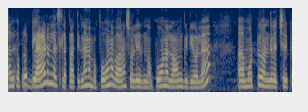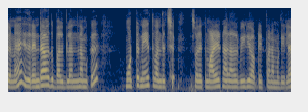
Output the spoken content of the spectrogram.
அதுக்கப்புறம் கிளாடுலஸில் பார்த்திங்கன்னா நம்ம போன வாரம் சொல்லியிருந்தோம். போன லாங் வீடியோவில் மொட்டு வந்து வச்சுருக்குன்னு. இது ரெண்டாவது பல்ப்லேருந்து நமக்கு மொட்டு நேற்று வந்துச்சு. ஸோ நேற்று மழை நாள் வீடியோ அப்டேட் பண்ண முடியல.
